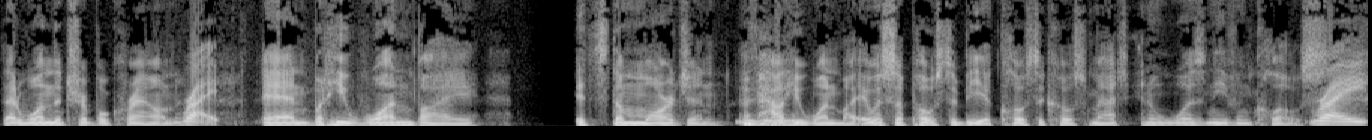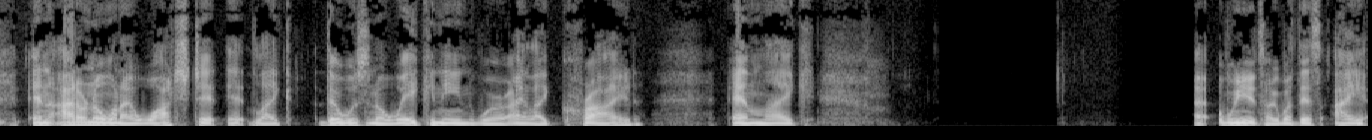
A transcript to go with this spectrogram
that won the triple crown, Right. And but he won by. It's the margin of how Mm-hmm. he won by. It was supposed to be a close to close match, and it wasn't even close. Right. And I don't know when I watched it, it like there was an awakening where I like cried, and like uh, we need to talk about this. I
